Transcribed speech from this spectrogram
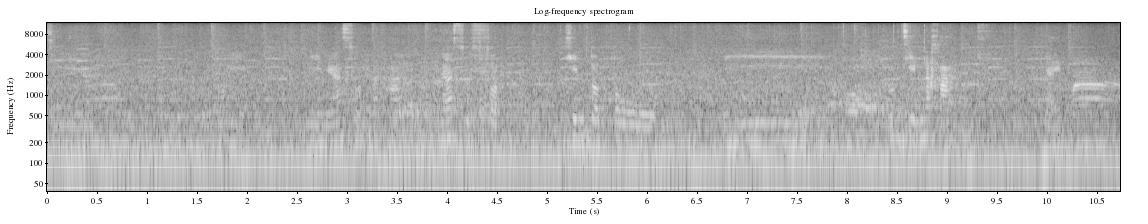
เจียวมีเนื้อสดนะคะ เนื้อสดสดชิ้นโตโตนี่ลูกชิ้นนะคะ ใหญ่มาก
